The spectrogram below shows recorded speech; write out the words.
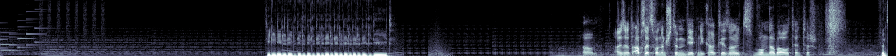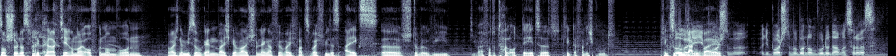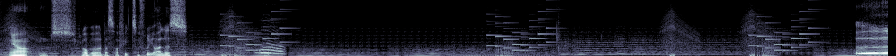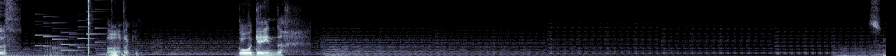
Ja, also abseits von den Stimmen wirken die Charaktere als wunderbar authentisch. Ich finde es auch schön, dass viele like. Charaktere neu aufgenommen wurden. Da war ich nämlich so gern, weil ich war ich schon länger für, weil ich fand zum Beispiel das Ikes äh, Stimme irgendwie, die war einfach total outdated. Klingt einfach nicht gut. Klingt so, so gelangweilt. Weil die Bordstimme übernommen wurde damals, oder was? Ja, und ich glaube, das war viel zu früh alles. Äh. Ah, nope. lucky. Go again. So.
